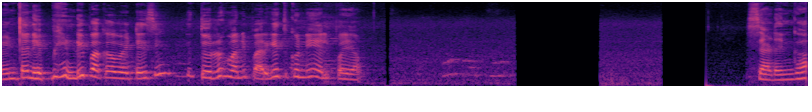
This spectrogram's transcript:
వెంటనే పిండి పక్క పెట్టేసి తుర్రమని పరిగెత్తుకుని వెళ్ళిపోయాం. సడన్గా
